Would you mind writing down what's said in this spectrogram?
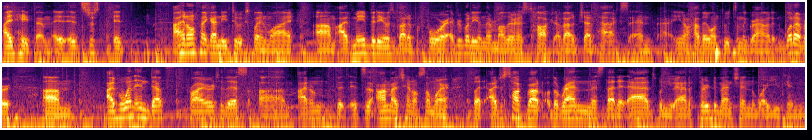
I hate them. It, it's just it I don't think I need to explain why. Um, I've made videos about it before. Everybody and their mother has talked about jetpacks and uh, you know how they want boots on the ground and whatever. Um, I've went in depth prior to this. Um, I don't. It's on my channel somewhere, but I just talked about the randomness that it adds when you add a third dimension where you can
